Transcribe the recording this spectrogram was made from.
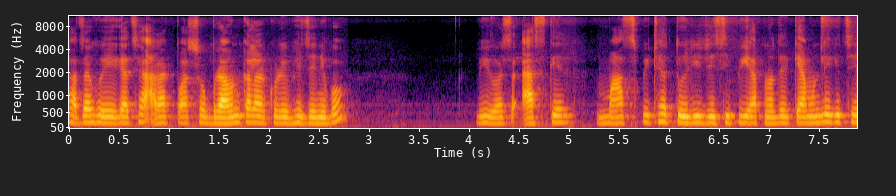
ভাজা হয়ে গেছে আর এক পাশও ব্রাউন কালার করে ভেজে নেব। ভিউয়ার্স আজকের মাছ পিঠা তৈরির রেসিপি আপনাদের কেমন লেগেছে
